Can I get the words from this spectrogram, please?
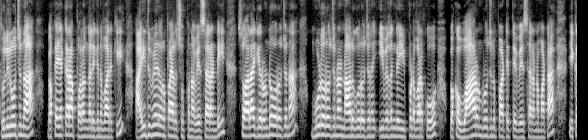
తొలి రోజున ఒక ఎకరా పొలం కలిగిన వారికి ఐదు వేల రూపాయల చొప్పున వేశారండి. సో అలాగే రెండవ రోజున మూడో రోజున నాలుగో రోజున ఈ విధంగా ఇప్పటి వరకు ఒక వారం రోజుల పాటు అయితే వేశారనమాట ఇక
